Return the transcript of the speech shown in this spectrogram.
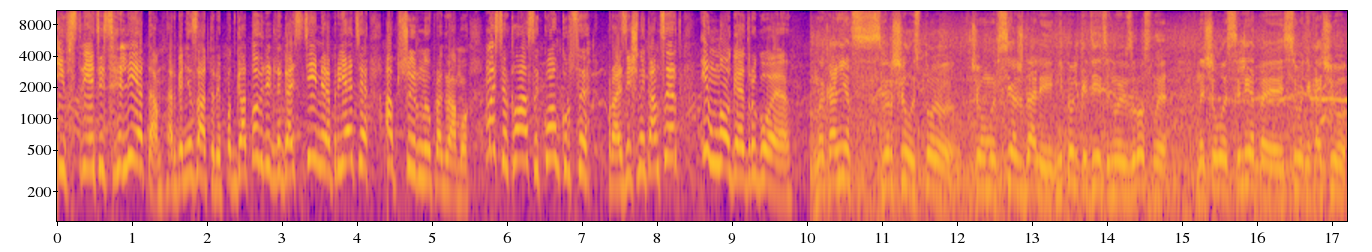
и встретить лето. Организаторы подготовили для гостей мероприятия обширную программу. Мастер-классы, конкурсы, праздничный концерт и многое другое. Наконец свершилось то, чего мы все ждали, не только дети, но и взрослые. Началось лето, и сегодня хочу,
